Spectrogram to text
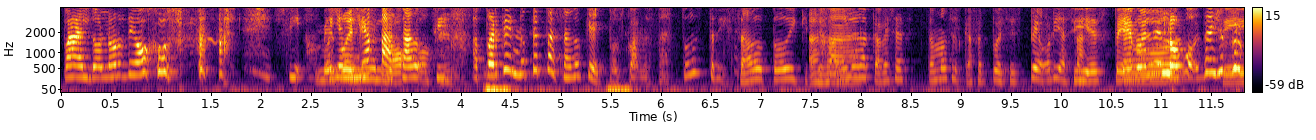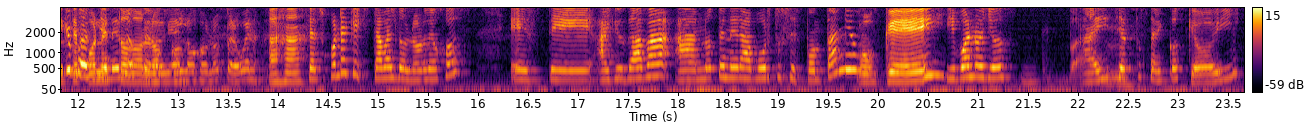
para el dolor de ojos. sí, me oye, me ha pasado, sí, aparte, ¿no te ha pasado que, pues, cuando estás todo estresado, todo, y que te duele la cabeza, si tomas el café, pues, es peor y así sí, es peor. te duele el ojo, o sea, yo sí, creo que te más pones bien todo eso te loco. el ojo, ¿no? Pero bueno, se supone que quitaba el dolor de ojos, este, ayudaba a no tener abortos espontáneos. Ok. Y bueno, yo, hay ciertos médicos que hoy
